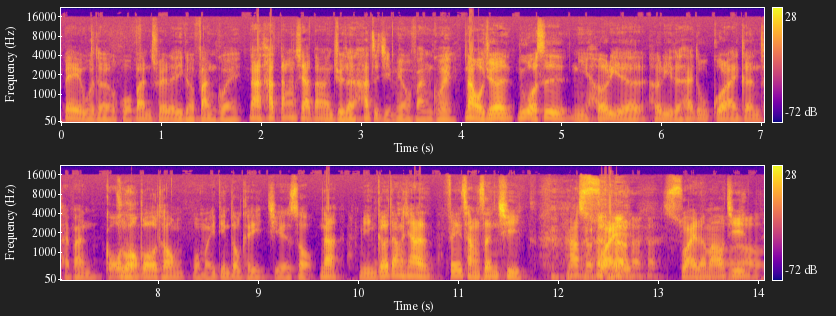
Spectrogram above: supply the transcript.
被我的伙伴吹了一个犯规，那他当下当然觉得他自己没有犯规。那我觉得，如果是你合理的、合理的态度过来跟裁判沟沟通，我们一定都可以接受。那敏哥当下非常生气，他甩 甩了毛巾，哦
